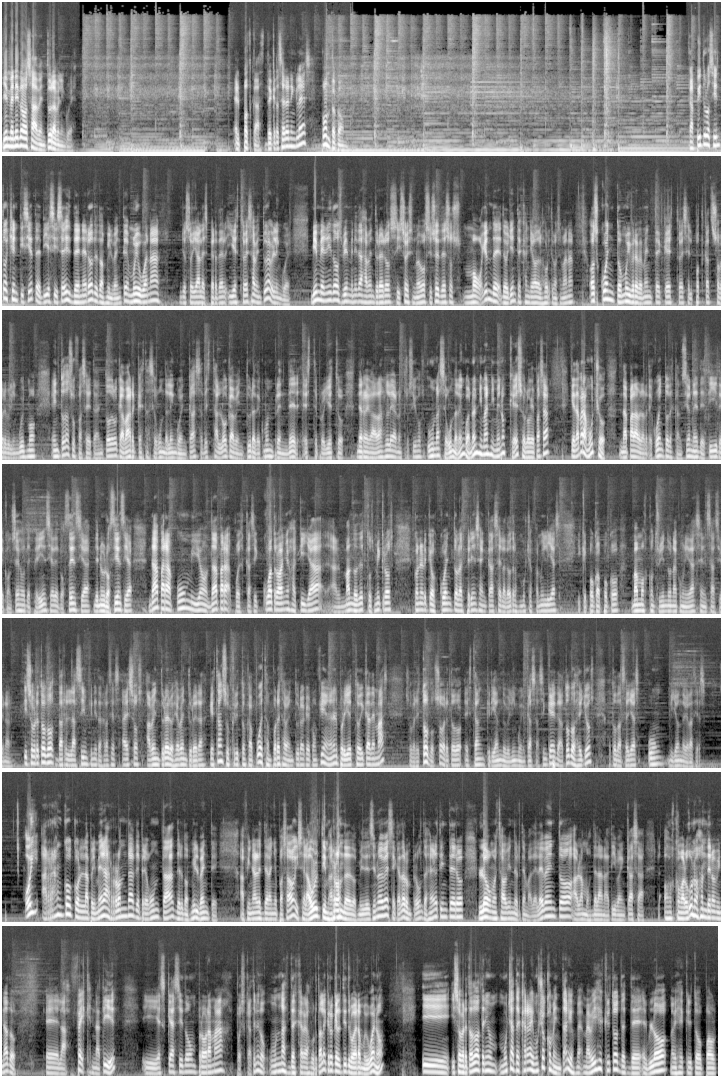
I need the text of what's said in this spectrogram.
Bienvenidos a Aventura Bilingüe. El podcast de crecereninglés.com. Capítulo 187, 16 de enero de 2020. Muy buenas, yo soy Alex Perdel y esto es Aventura Bilingüe. Bienvenidos, bienvenidas aventureros, si sois nuevos, si sois de esos mogollón de, oyentes que han llegado en las últimas semanas, os cuento muy brevemente que esto es el podcast sobre bilingüismo en toda su faceta, en todo lo que abarca esta segunda lengua en casa, de esta loca aventura, de cómo emprender este proyecto, de regalarle a nuestros hijos una segunda lengua. No es ni más ni menos que eso, lo que pasa que da para mucho, da para hablar de cuentos, de canciones, de ti, de consejos, de experiencia, de docencia, de neurociencia, da para un millón, da para pues casi cuatro años aquí ya al mando de estos micros con el que os cuento la experiencia en casa y la de otras muchas familias y que poco a poco vamos construyendo una comunidad sensacional. Y sobre todo, darles las infinitas gracias a esos aventureros y aventureras que están suscritos, que apuestan por esta aventura, que confían en el proyecto y que además, sobre todo, sobre todo, están criando bilingüe en casa. Así que a todos ellos, a todas ellas, un millón de gracias. Hoy arranco con la primera ronda de preguntas del 2020 a finales del año pasado, hice la última ronda de 2019, se quedaron preguntas en el tintero, luego hemos estado viendo el tema del evento, hablamos de la nativa en casa, como algunos han denominado eh, la fake native, y es que ha sido un programa pues que ha tenido unas descargas brutales, creo que el título era muy bueno. Y, sobre todo ha tenido muchas descargas y muchos comentarios. Me, habéis escrito desde el blog, me habéis escrito por,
